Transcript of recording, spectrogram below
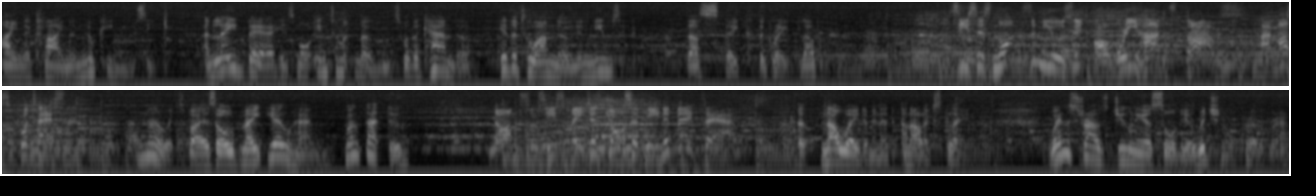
Eine kleine Nuki Musik, and laid bare his more intimate moments with a candour hitherto unknown in music. Thus spake the great lover. This is not the music of Richard Strauss. I must protest. No, it's by his old mate Johann. Won't that do? Nonsense, his mate is Josephine in bed there. Uh, now wait a minute, and I'll explain. When Strauss Jr. saw the original program,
